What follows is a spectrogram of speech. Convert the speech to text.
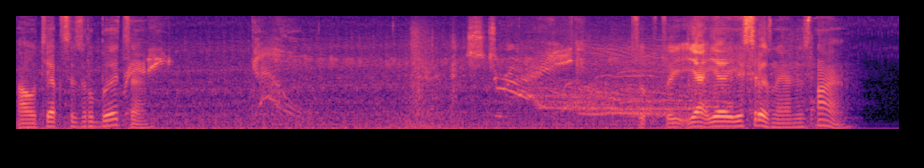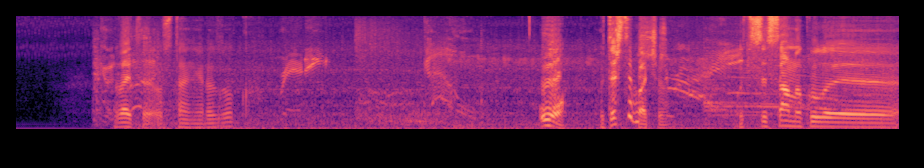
А от як це зробити? Тобто я, я, я серйозно, я не знаю. Давайте останній разок. О! Ви теж це бачили? Оце саме коли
